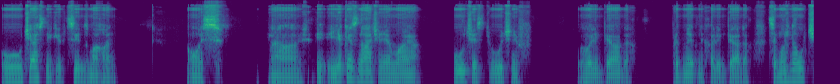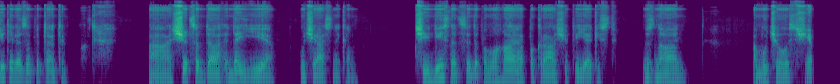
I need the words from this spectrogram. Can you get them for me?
у учасників цих змагань. Ось. Яке значення має участь учнів в олімпіадах, предметних олімпіадах? Це можна у вчителя запитати. Що це да- дає учасникам? Чи дійсно це допомагає покращити якість знань або чогось ще?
